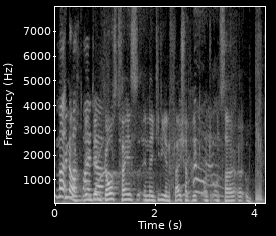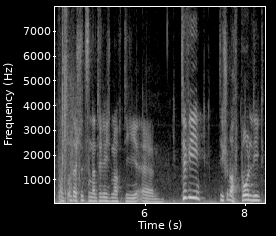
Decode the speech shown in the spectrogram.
Ma genau, wir, wir haben Ghostface in der Gideon Fleischfabrik und uns, äh, uns unterstützen natürlich noch die ähm, Tiffy, die schon auf dem Boden liegt.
